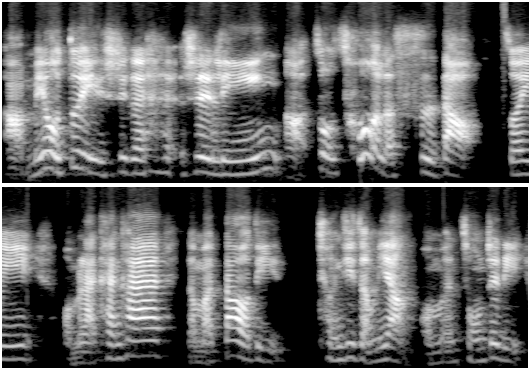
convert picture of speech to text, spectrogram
啊，没有对是个 是零啊，做错了四道。所以我们来看看，那么到底成绩怎么样？我们从这里，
